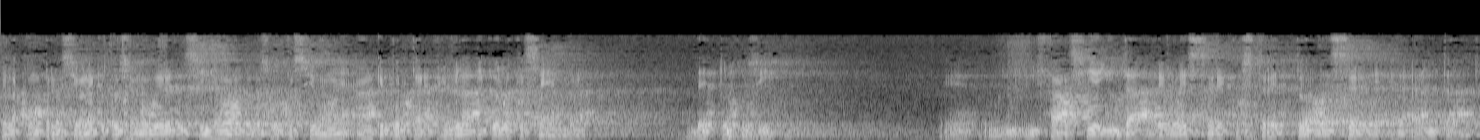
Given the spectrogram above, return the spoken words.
nella comprensione che possiamo avere del Signore, della sua passione, anche portare più in là di quello che sembra, detto così. Eh, il farsi aiutare o l'essere costretto ad essere eh, aiutato.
